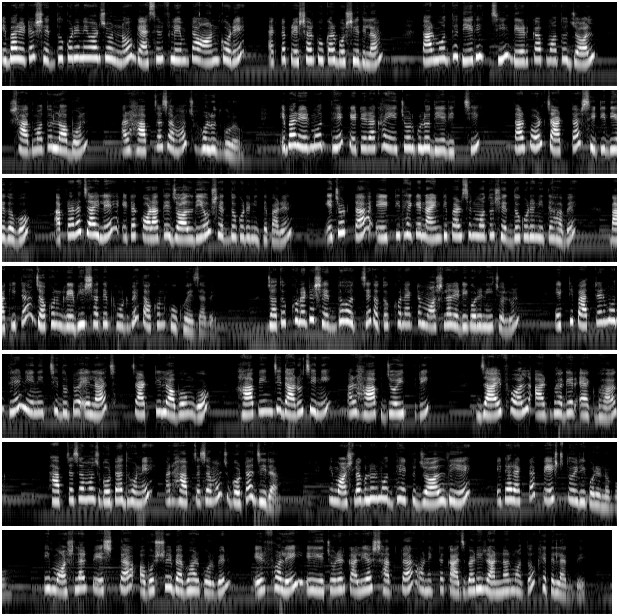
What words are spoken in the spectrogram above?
এবার এটা সেদ্ধ করে নেওয়ার জন্য গ্যাসের ফ্লেমটা অন করে একটা প্রেসার কুকার বসিয়ে দিলাম। তার মধ্যে দিয়ে দিচ্ছি দেড় কাপ মতো জল, স্বাদ মতো লবণ আর হাফ চা চামচ হলুদ গুঁড়ো। এবার এর মধ্যে কেটে রাখা এঁচড়গুলো দিয়ে দিচ্ছি। তারপর চারটা সিটি দিয়ে দেবো। আপনারা চাইলে এটা কড়াতে জল দিয়েও সেদ্ধ করে নিতে পারেন। এঁচড়টা এইটটি থেকে নাইনটি পার্সেন্ট মতো সেদ্ধ করে নিতে হবে। বাকিটা যখন গ্রেভির সাথে ফুটবে তখন কুক হয়ে যাবে। যতক্ষণ এটা সেদ্ধ হচ্ছে, ততক্ষণ একটা মশলা রেডি করে নিয়ে চলুন। একটি পাত্রের মধ্যে নিয়ে নিচ্ছি দুটো এলাচ, চারটি লবঙ্গ, হাফ ইঞ্চি দারুচিনি আর হাফ জয়িত্রী, জায়ফল আট ভাগের এক ভাগ, হাফ চা চামচ গোটা ধনে আর হাফ চা চামচ গোটা জিরা। এই মশলাগুলোর মধ্যে একটু জল দিয়ে এটার একটা পেস্ট তৈরি করে নেব। এই মশলার পেস্টটা অবশ্যই ব্যবহার করবেন। এর ফলেই এই এঁচড়ের কালিয়ার স্বাদটা অনেকটা কাজবাড়ির রান্নার মতো খেতে লাগবে।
